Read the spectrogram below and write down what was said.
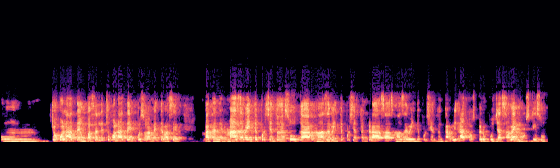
un chocolate, un pastel de chocolate, pues obviamente va a ser va a tener más de 20% de azúcar, más de 20% en grasas, más de 20% en carbohidratos, pero pues ya sabemos que es un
